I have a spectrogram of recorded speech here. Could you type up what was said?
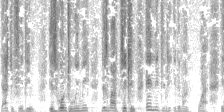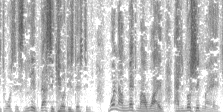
he has to feed him. He's going to wee wee. This man take him. Anything eat the man. Why? It was his slave that secured his destiny. When I met my wife, I did not shake my head.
